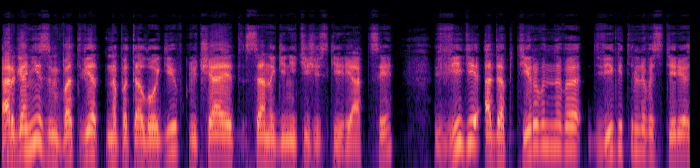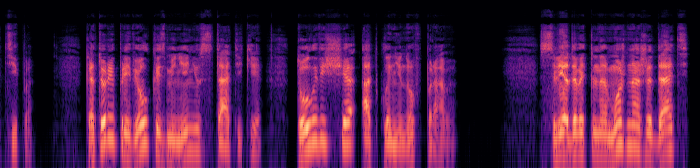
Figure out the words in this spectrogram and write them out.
Организм в ответ на патологию включает саногенетические реакции в виде адаптированного двигательного стереотипа, который привел к изменению статики, туловище отклонено вправо. Следовательно, можно ожидать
